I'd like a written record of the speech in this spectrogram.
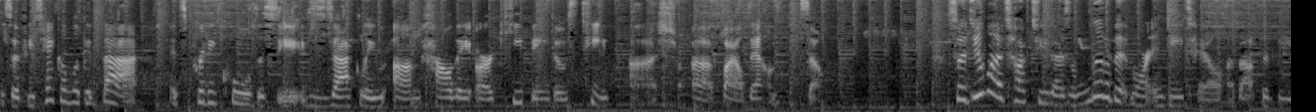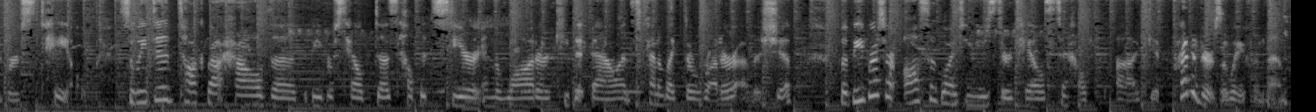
And so if you take a look at that, it's pretty cool to see exactly um, how they are keeping those teeth uh, uh, filed down. So. So I do want to talk to you guys a little bit more in detail about the beaver's tail. So we did talk about how the, the, beaver's tail does help it steer in the water, keep it balanced, kind of like the rudder of a ship. But beavers are also going to use their tails to help uh, get predators away from them.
